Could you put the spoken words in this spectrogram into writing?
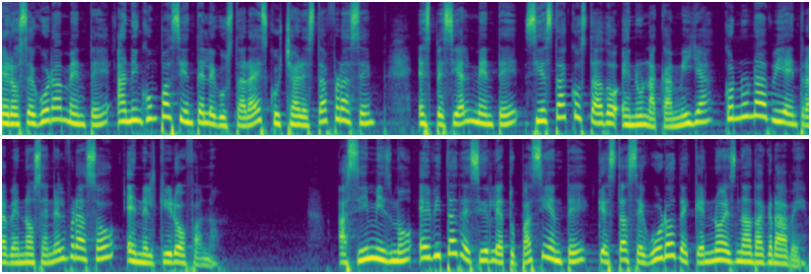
Pero seguramente a ningún paciente le gustará escuchar esta frase, especialmente si está acostado en una camilla con una vía intravenosa en el brazo en el quirófano. Asimismo, evita decirle a tu paciente que está seguro de que no es nada grave.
